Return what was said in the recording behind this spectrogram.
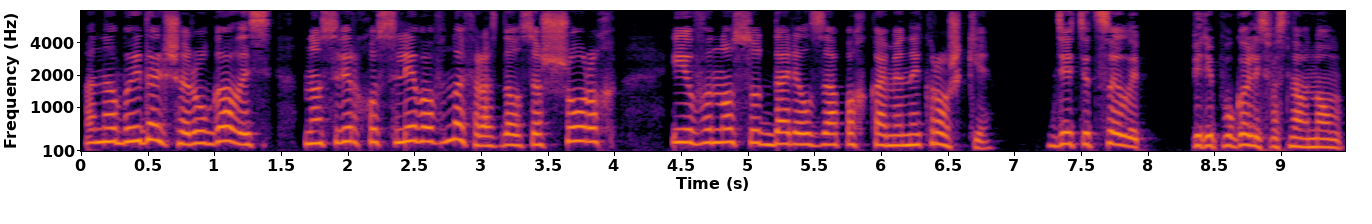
Она бы и дальше ругалась, но сверху слева вновь раздался шорох, и в нос ударил запах каменной крошки. «Дети целы, перепугались в основном.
